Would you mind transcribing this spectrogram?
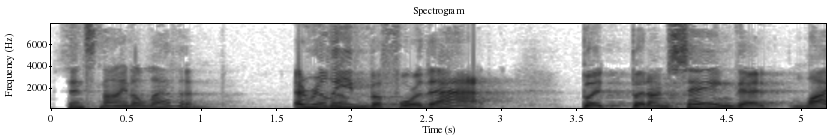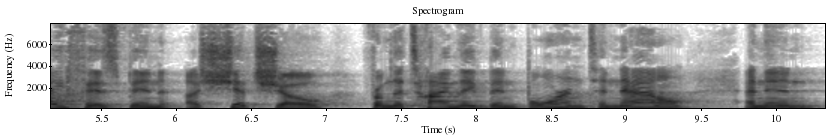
since 9 11. And really, even before that. But, but I'm saying that life has been a shit show from the time they've been born to now. And then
